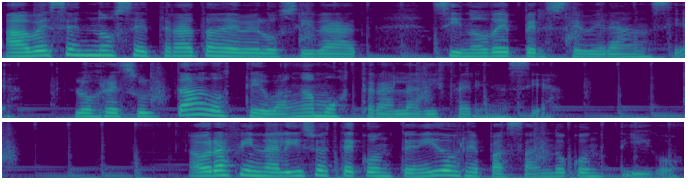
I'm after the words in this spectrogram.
A veces no se trata de velocidad, sino de perseverancia. Los resultados te van a mostrar la diferencia. Ahora finalizo este contenido repasando contigo,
